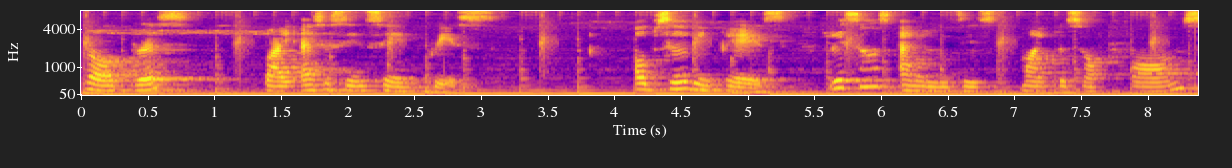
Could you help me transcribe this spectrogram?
progress by assessing same quiz. Observing pace, resource analysis, Microsoft Forms,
